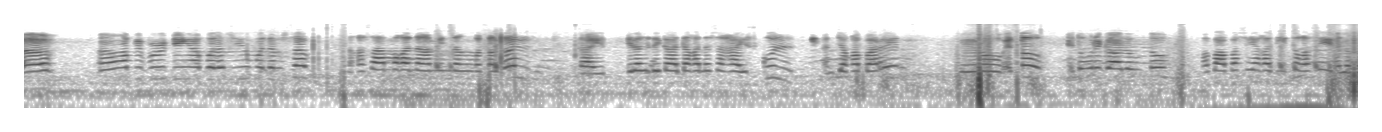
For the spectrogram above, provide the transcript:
Ah, ah, happy birthday nga pala sa'yo, Madam Sab. Nakasama ka namin ng matagal. Kahit ilang dekada ka na sa high school, andiyan ka pa rin. Pero ito, itong regalong to, mapapasaya ka dito kasi alam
